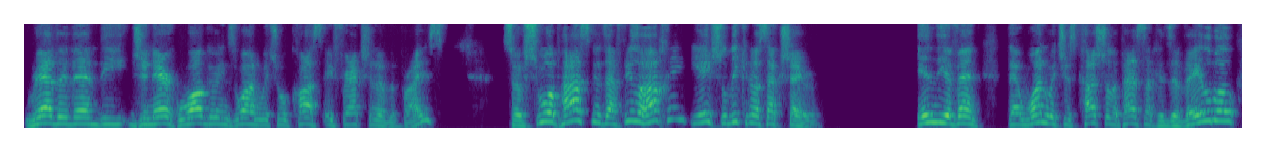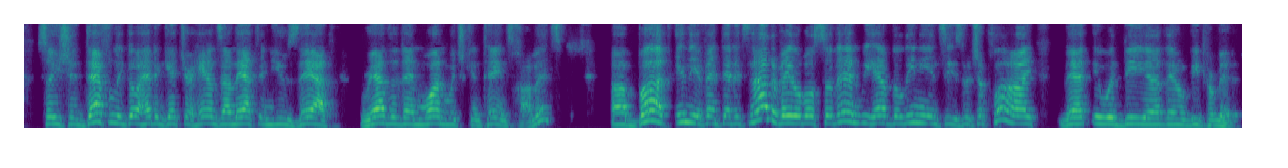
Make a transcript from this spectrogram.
rather than the generic Walgreens one, which will cost a fraction of the price. So if Shmuel Paskins afilu hachi yesh liknos aksheru. In the event that one which is kosher the Pesach is available, so you should definitely go ahead and get your hands on that and use that rather than one which contains chametz. Uh, but in the event that it's not available, so then we have the leniencies which apply that it would be uh, that would be permitted.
